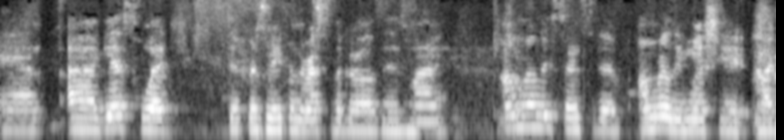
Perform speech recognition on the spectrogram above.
and I guess what differs me from the rest of the girls is my I'm really sensitive. I'm really mushy. Like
